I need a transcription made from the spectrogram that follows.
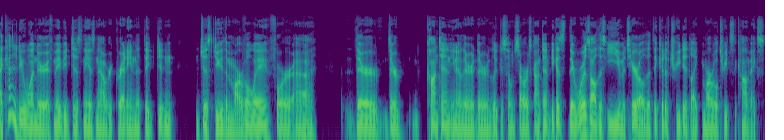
I kind of do wonder if maybe Disney is now regretting that they didn't just do the Marvel way for uh, their their content, you know, their their Lucasfilm Star Wars content, because there was all this EU material that they could have treated like Marvel treats the comics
